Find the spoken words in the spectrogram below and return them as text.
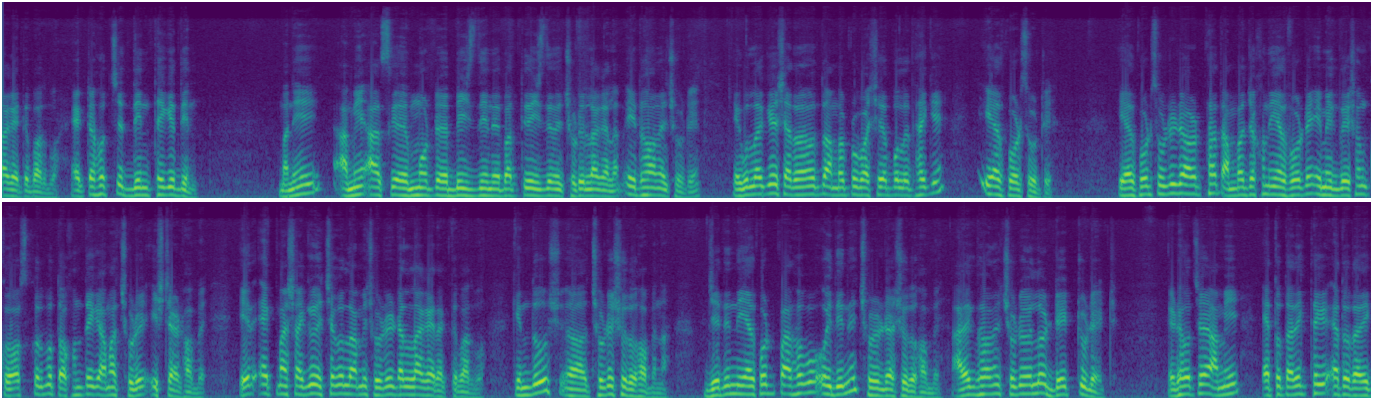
লাগাইতে পারব। একটা হচ্ছে দিন থেকে দিন। মানে আমি আজকে মোট বিশ দিনের বা তিরিশ দিনের ছুটি লাগালাম, এই ধরনের ছুটি। এগুলাকে সাধারণত আমরা প্রবাসীরা বলে থাকি এয়ারপোর্ট ছুটি। এয়ারপোর্ট ছুটিটা অর্থাৎ আমরা যখন এয়ারপোর্টে ইমিগ্রেশন ক্রস করব, তখন থেকে আমার ছুটি স্টার্ট হবে। এর এক মাস আগেও ইচ্ছা করলে আমি ছুটিটা লাগাই রাখতে পারব। কিন্তু ছুটি শুরু হবে না। যেদিন এয়ারপোর্ট পার হব, ওই দিনে ছুটিটা শুরু হবে। আরেক ধরনের ছুটি হলো ডেট টু ডেট এটা হচ্ছে আমি এত তারিখ থেকে এত তারিখ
